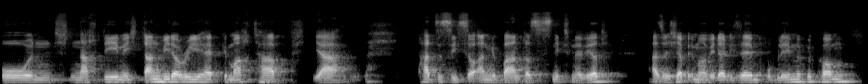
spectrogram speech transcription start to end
Und nachdem ich dann wieder Rehab gemacht habe, ja, hat es sich so angebahnt, dass es nichts mehr wird. Also ich habe immer wieder dieselben Probleme bekommen.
